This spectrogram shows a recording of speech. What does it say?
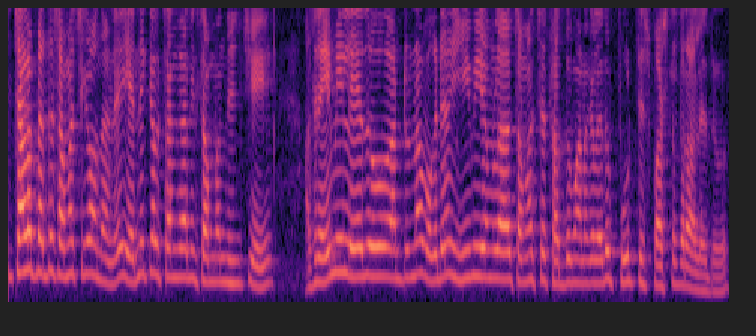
ఇది చాలా పెద్ద సమస్యగా ఉందండి. ఎన్నికల సంఘానికి సంబంధించి అసలు ఏమీ లేదు అంటున్నా ఒకటేమో ఈవీఎంల సమస్య సద్దుమణగలేదు పూర్తి స్పష్టత రాలేదు.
